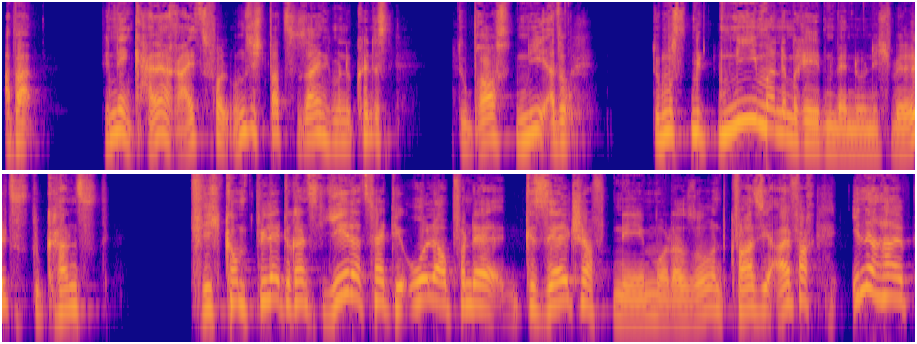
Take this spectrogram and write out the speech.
aber finde denn keiner reizvoll, unsichtbar zu sein? Ich meine, du könntest, du brauchst nie, also du musst mit niemandem reden, wenn du nicht willst. Du kannst dich komplett, du kannst jederzeit die Urlaub von der Gesellschaft nehmen oder so und quasi einfach innerhalb,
